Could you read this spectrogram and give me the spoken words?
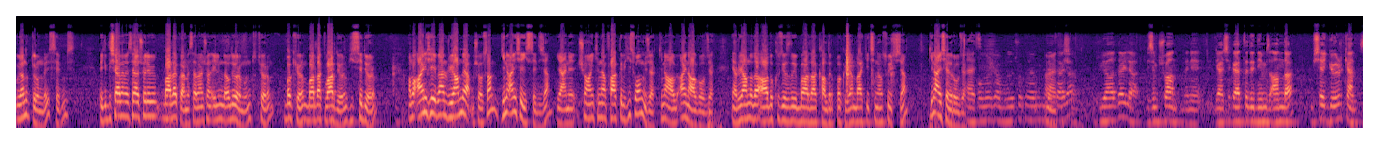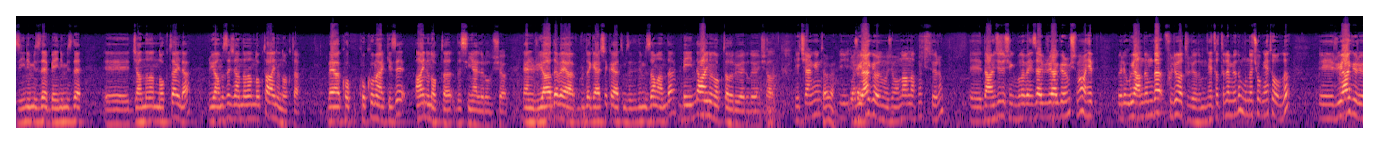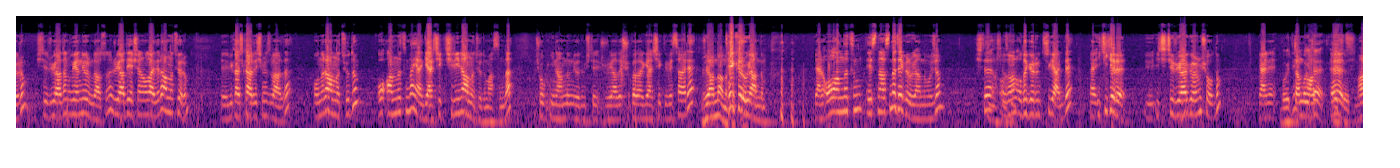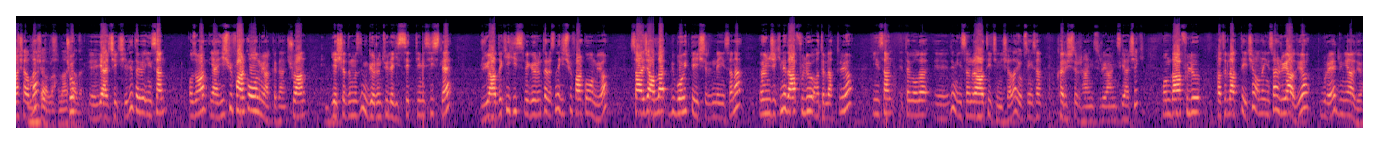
uyanık durumdayız hepimiz. Peki dışarıda mesela şöyle bir bardak var. Mesela ben şu an elimde alıyorum bunu, tutuyorum. Bakıyorum, bardak var diyorum, hissediyorum. Ama aynı şeyi ben rüyamda yapmış olsam yine aynı şeyi hissedeceğim. Yani şu ankinden farklı bir his olmayacak. Yine algı- aynı algı olacak. Yani rüyamda da A9 yazılı bir bardağı kaldırıp bakacağım. Belki içinden su içeceğim. Yine aynı şeyler olacak. Evet. Onur hocam burada çok önemli bir Evet. detayla rüyadayla bizim şu an hani gerçek hayatta dediğimiz anda bir şey görürken zihnimizde, beynimizde e, canlanan noktayla rüyamızda canlanan nokta aynı nokta. Veya koku, koku merkezi aynı noktada sinyaller oluşuyor. Yani rüyada veya burada gerçek hayatımızda dediğimiz zamanda beyinde aynı noktalar uyarılıyor inşallah. Geçen gün Tabii. bir rüya gördüm hocam. Onu anlatmak istiyorum. Ee, daha önce de çünkü buna benzer bir rüya görmüştüm ama hep böyle uyandığımda flu hatırlıyordum. Net hatırlamıyordum. Bunda çok net oldu. Ee, rüya görüyorum. İşte rüyadan uyanıyorum daha sonra. Rüyada yaşanan olayları anlatıyorum. Ee, birkaç kardeşimiz vardı. Onları anlatıyordum. O anlatımdan yani gerçekçiliğini anlatıyordum aslında. Çok inandım diyordum işte rüyada şu kadar gerçekti vesaire. Rüyanda anlatıyorsun. Tekrar uyandım. Yani o anlatım esnasında tekrar uyandım hocam. İşte o zaman oda görüntüsü geldi. Yani iki kere e, iç içe rüya görmüş oldum. Yani Boyuttan boyuta Evet geçiyorsun. maşallah. Maşallah. Çok Maşallah. e, gerçekçiydi. Tabii insan o zaman yani hiçbir farkı olmuyor hakikaten. Şu an yaşadığımız değil mi görüntüyle hissettiğimiz hisle rüyadaki his ve görüntü arasında hiçbir fark olmuyor. Sadece Allah bir boyut değiştirdiğinde insana öncekini daha flu hatırlattırıyor. İnsan e, tabii o da e, değil mi insanın rahatı için inşallah yoksa insan karıştırır hangisi rüya hangisi gerçek. Onu daha flu hatırlattığı için ona insan rüya diyor, buraya dünya diyor.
